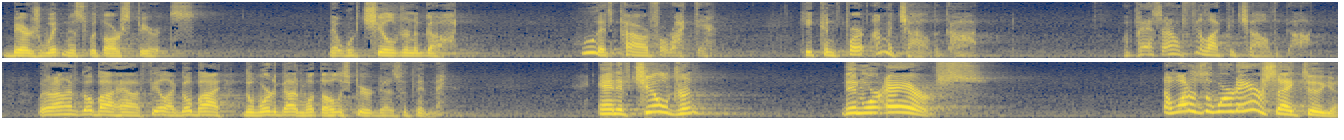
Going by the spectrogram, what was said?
bears witness with our spirits that we're children of God. Ooh, that's powerful right there. He confirmed, I'm a child of God. Well, Pastor, I don't feel like a child of God. Well, I don't have to go by how I feel. I go by the Word of God and what the Holy Spirit does within me. And if children, then we're heirs. Now, what does the word heir say to you?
